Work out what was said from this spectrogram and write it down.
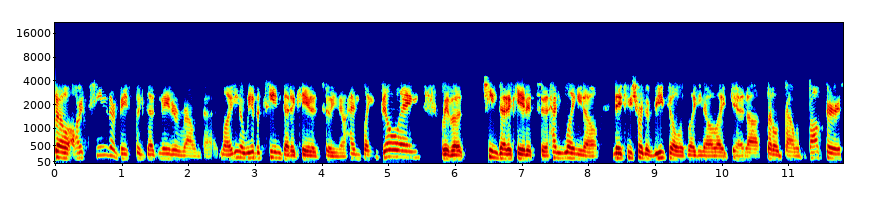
So our teams are basically designated around that. Like, you know, we have a team dedicated to, you know, handling billing. We have a team dedicated to handling, you know, making sure the refill is like, you know, like get uh, settled down with the doctors.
